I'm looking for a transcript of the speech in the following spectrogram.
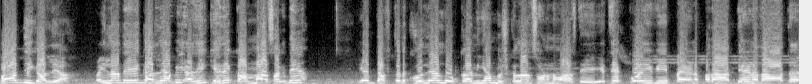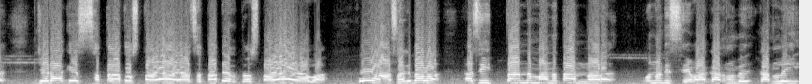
ਬਾਅਦ ਦੀ ਗੱਲ ਆ। ਪਹਿਲਾਂ ਤਾਂ ਇਹ ਗੱਲ ਆ ਵੀ ਅਸੀਂ ਕਿਸੇ ਦੇ ਕੰਮ ਆ ਸਕਦੇ ਆ। ਇਹ ਦਫ਼ਤਰ ਖੋਲਿਆ ਲੋਕਾਂ ਦੀਆਂ ਮੁਸ਼ਕਲਾਂ ਸੁਣਨ ਵਾਸਤੇ। ਇੱਥੇ ਕੋਈ ਵੀ ਭੈਣ ਭਰਾ ਦਿਨ ਰਾਤ ਜਿਹੜਾ ਕਿ ਸੱਤਾ ਤੋਂ ਸਤਾਇਆ ਹੋਇਆ, ਸੱਤਾ ਧਿਰ ਤੋਂ ਸਤਾਇਆ ਹੋਇਆ ਵਾ, ਉਹ ਆ ਸਕਦਾ ਵਾ। ਅਸੀਂ ਤਨ ਮਨ ਧਨ ਨਾਲ ਉਹਨਾਂ ਦੀ ਸੇਵਾ ਕਰਨ ਲਈ- ਕਰਨ ਲਈ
